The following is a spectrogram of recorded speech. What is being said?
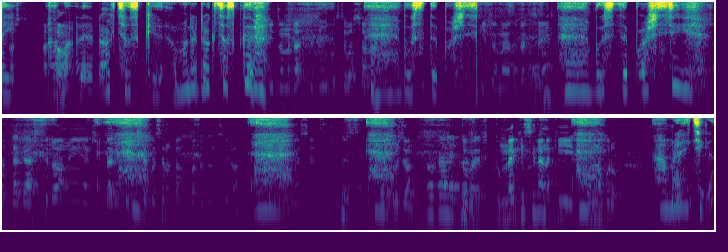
এই আমারে ডাকছিস কে? আমারে ডাকছিস কে? কি জন্য ডাকছি তুমি বুঝতে পারছ না? হ্যাঁ বুঝতে পারছি। কি জন্য ডাকছি? হ্যাঁ বুঝতে পারছি। এক সপ্তাহ আগে আসছিল আমি এক সপ্তাহ আগে চিকিৎসা করছিলাম তখন কতজন ছিল? একুশ জন। তোমরা- তোমরাই কি ছিলে নাকি অন্য গ্রুপ? আমরাই ছিলাম।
